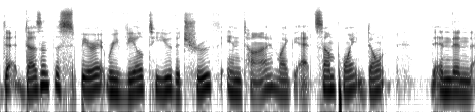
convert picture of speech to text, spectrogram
d- doesn't the Spirit reveal to you the truth in time? Like at some point, don't, and then.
